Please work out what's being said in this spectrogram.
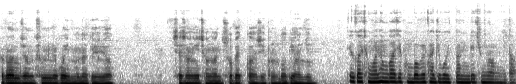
하루 한 장 365 인문학 인력 세상이 정한 수백 가지 방법이 아닌 내가 정한 한 가지 방법을 가지고 있다는 게 중요합니다.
